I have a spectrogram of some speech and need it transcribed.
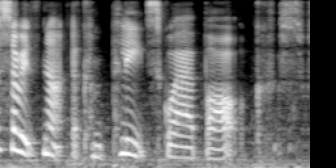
just so it's not a complete square box.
